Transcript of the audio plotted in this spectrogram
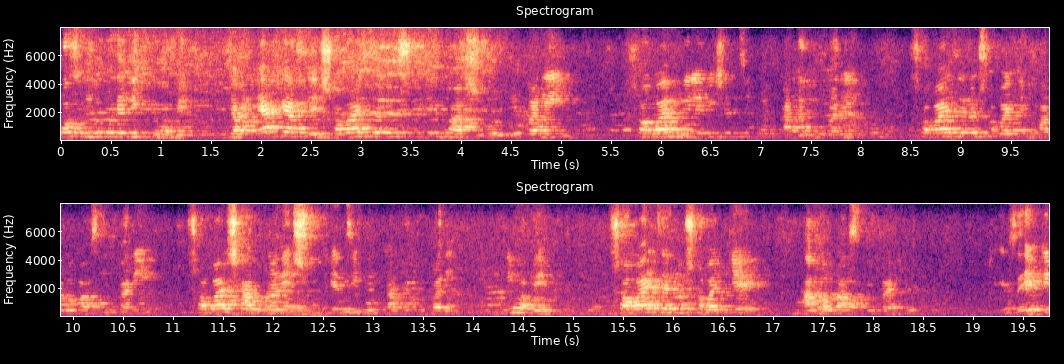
পছন্দ করে লিখতে হবে। যেমন, একে আছে, সবাই যেন সুখে বাস করতে পারি, সবাই মিলেমিশে জীবন কাটাতে পারি। সবাই যেন সবাইকে ভালোবাসতে পারি, সবার সাবধানে সুখে জীবন কাটাতে পারি। কি হবে? সবাই যেন সবাইকে ভালোবাসতে পারি। এটি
